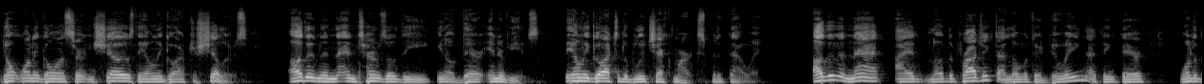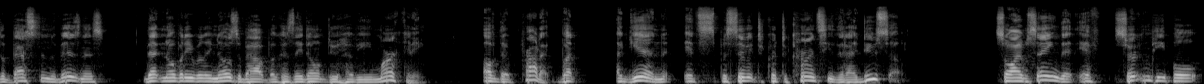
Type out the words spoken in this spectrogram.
don't want to go on certain shows. They only go after shillers. Other than that, in terms of the, you know, their interviews, they only go after the blue check marks, put it that way. Other than that, I love the project. I love what they're doing. I think they're one of the best in the business that nobody really knows about because they don't do heavy marketing of their product. But again, it's specific to cryptocurrency that I do so. So I'm saying that if certain people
